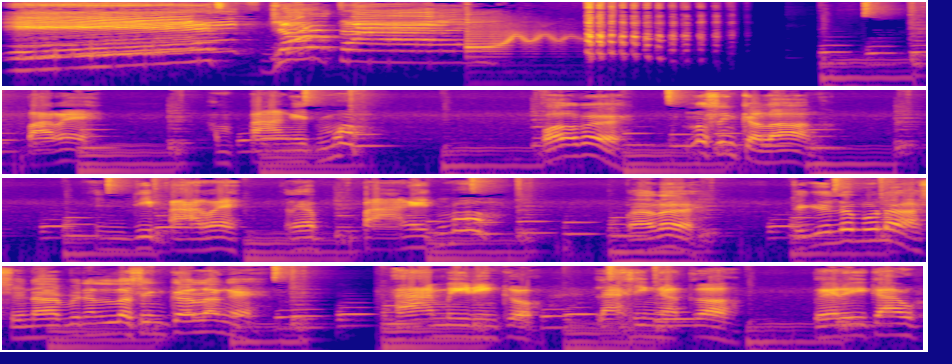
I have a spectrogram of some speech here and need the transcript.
It's joke time! Pare, ang pangit mo. Pare, lasing ka lang. Hindi, pare. Talaga pangit mo. Pare, tigilan mo na. Sinabi ng lasing ka lang eh. Aminin ko, lasing ako. Pero ikaw,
